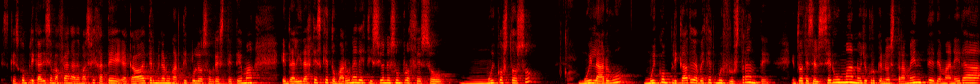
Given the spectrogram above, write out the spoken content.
Es que es complicadísima, Fran. Además, fíjate, acaba de terminar un artículo sobre este tema. En realidad es que tomar una decisión es un proceso muy costoso, muy largo muy complicado y a veces muy frustrante. Entonces, el ser humano, yo creo que nuestra mente, de manera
